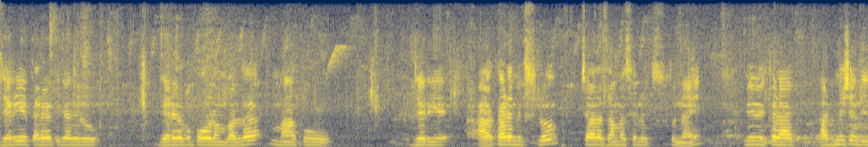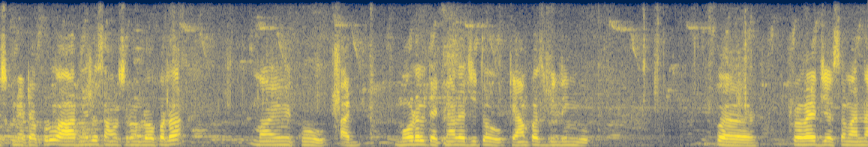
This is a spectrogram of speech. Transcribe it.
జరిగే తరగతి గదులు జరగకపోవడం వల్ల మాకు జరిగే అకాడమిక్స్లో చాలా సమస్యలు వస్తున్నాయి. మేము ఇక్కడ అడ్మిషన్ తీసుకునేటప్పుడు ఆరు నెలల సంవత్సరం లోపల మీకు అడ్- మోడల్ టెక్నాలజీతో క్యాంపస్ బిల్డింగ్ ప్రొవైడ్ చేస్తామన్న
